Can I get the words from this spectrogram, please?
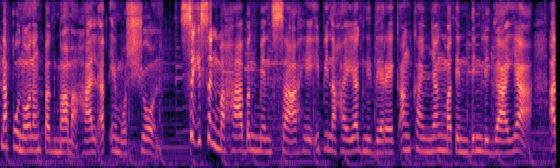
na puno ng pagmamahal at emosyon. Sa isang mahabang mensahe, ipinahayag ni Derek ang kanyang matinding ligaya at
